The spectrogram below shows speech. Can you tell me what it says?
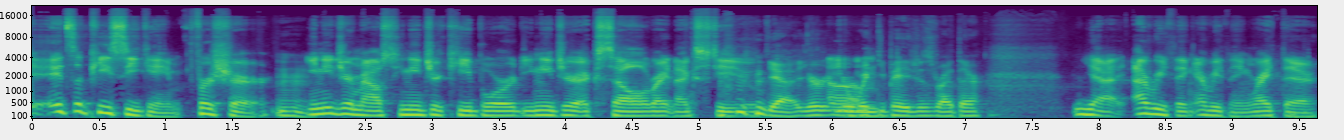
it's a PC game for sure. Mhm. You need your mouse, you need your keyboard, you need your Excel right next to you. yeah, your your Um, wiki pages right there. yeah, everything, everything right there.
